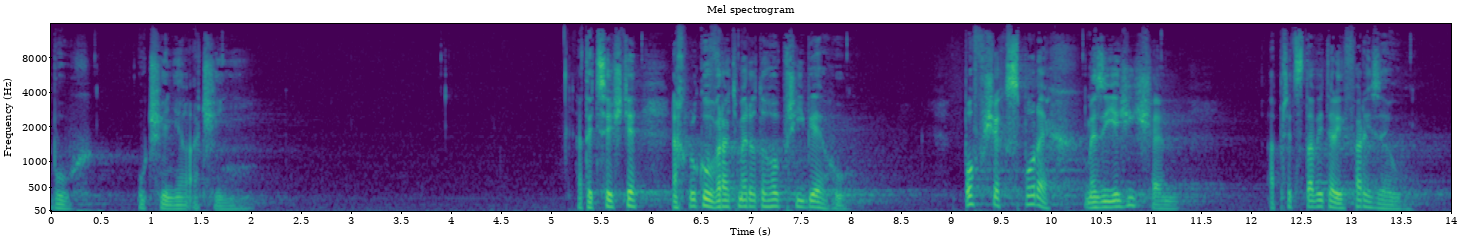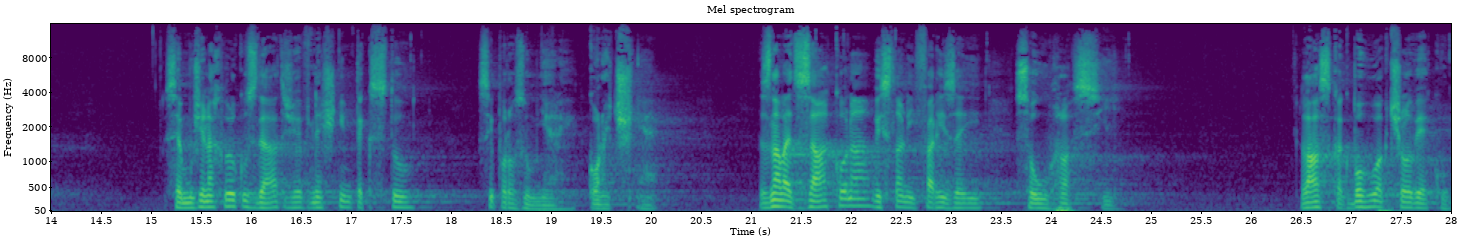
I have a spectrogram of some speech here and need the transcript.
Bůh učinil a činí. A teď se ještě na chvilku vraťme do toho příběhu. Po všech sporech mezi Ježíšem a představiteli farizeů se může na chvilku zdát, že v dnešním textu si porozuměli. Konečně. Znalec zákona, vyslaný farizej, souhlasí. Láska k Bohu a k člověku.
